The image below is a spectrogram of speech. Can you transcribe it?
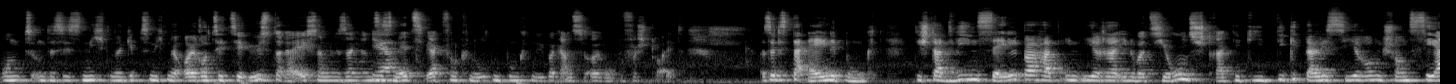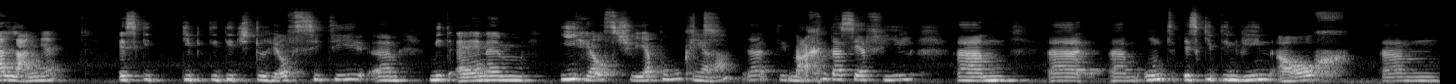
Und, und das ist nicht nur, gibt es nicht nur EuroCC Österreich, sondern es ist ein ganzes ja. Netzwerk von Knotenpunkten über ganz Europa verstreut. Also das ist der eine Punkt. Die Stadt Wien selber hat in ihrer Innovationsstrategie Digitalisierung schon sehr lange. Es gibt, gibt die Digital Health City ähm, mit einem E-Health-Schwerpunkt. Ja. ja. Die machen da sehr viel. Ähm, äh, ähm, und es gibt in Wien auch ähm,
